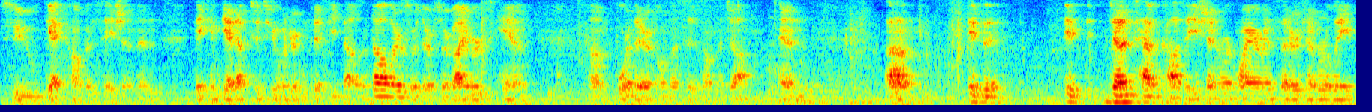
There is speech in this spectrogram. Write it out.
to get compensation. And they can get up to $250,000 or their survivors can um, for their illnesses on the job. And um, it's a, it does have causation requirements that are generally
